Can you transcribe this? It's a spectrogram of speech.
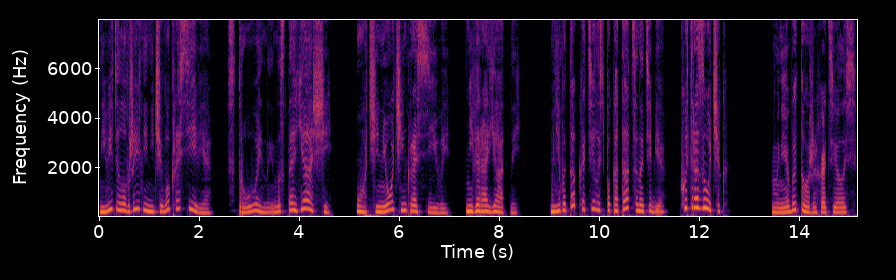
Не видела в жизни ничего красивее! Стройный, настоящий, очень-очень красивый, невероятный! Мне бы так хотелось покататься на тебе, хоть разочек!» Мне бы тоже хотелось.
